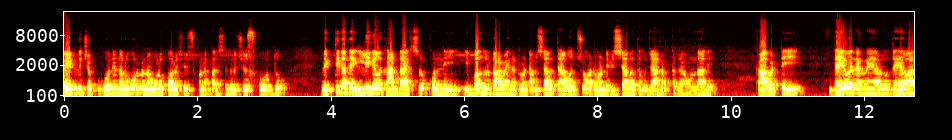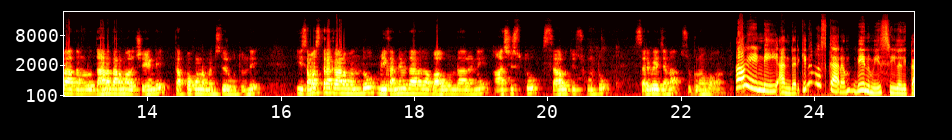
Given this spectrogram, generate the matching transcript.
బయటకు చెప్పుకొని నలుగురులు నవ్వులు పాలు చేసుకునే పరిస్థితులు చేసుకోవద్దు. వ్యక్తిగత ఇల్లీగల్ కాంటాక్ట్స్ కొన్ని ఇబ్బందుల పరమైనటువంటి అంశాలు తేవచ్చు. అటువంటి విషయాలు తగు జాగ్రత్తగా ఉండాలి. కాబట్టి దైవ నిర్ణయాలు దైవారాధనలు దాన ధర్మాలు చేయండి. తప్పకుండా మంచి జరుగుతుంది. ఈ సంవత్సర కాలం మీకు అన్ని విధాలుగా బాగుండాలని ఆశిస్తూ సెలవు తీసుకుంటూ సర్వేజన సుఖనోభవంతు హాయ్ అండి అందరికీ నమస్కారం. నేను మీ శ్రీలలిత.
